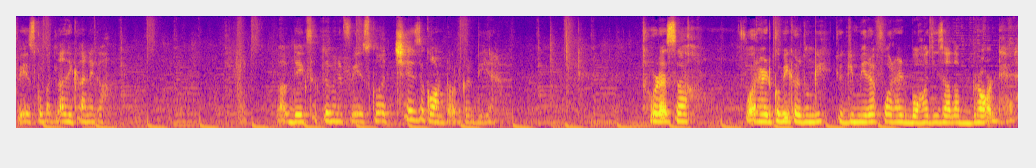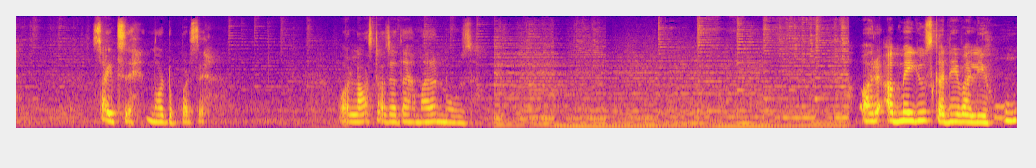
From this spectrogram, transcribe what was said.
फेस को पतला दिखाने का। तो आप देख सकते हो मैंने फेस को अच्छे से कॉन्टोर कर दिया है। थोड़ा सा फॉरहेड को भी कर दूँगी, क्योंकि मेरा फॉरहेड बहुत ही ज़्यादा ब्रॉड है साइड से नॉट ऊपर से। और लास्ट आ जाता है हमारा नोज़ और अब मैं यूज़ करने वाली हूँ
